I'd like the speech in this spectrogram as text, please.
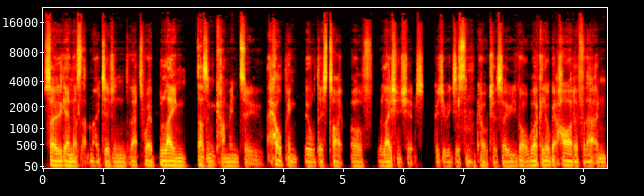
So again, that's that motive, and that's where blame doesn't come into helping build this type of relationships because you exist in the culture. So you've got to work a little bit harder for that. And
